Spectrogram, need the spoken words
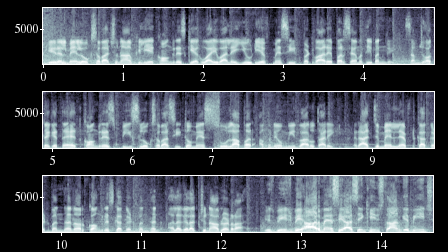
केरल में लोकसभा चुनाव के लिए कांग्रेस की अगुवाई वाले यूडीएफ में सीट बंटवारे पर सहमति बन गई। समझौते के तहत कांग्रेस 20 लोकसभा सीटों में 16 पर अपने उम्मीदवार उतारेगी। राज्य में लेफ़्ट का गठबंधन और कांग्रेस का गठबंधन अलग अलग चुनाव लड़ रहा है। इस बीच बिहार में सियासी खींचतान के बीच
